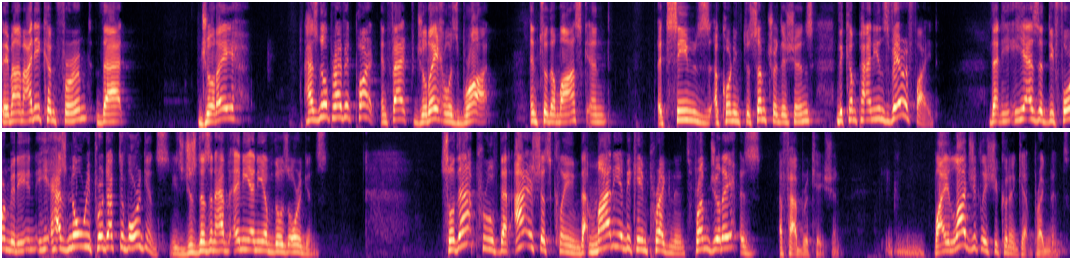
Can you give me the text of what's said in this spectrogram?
Imam Ali confirmed that Jurayh has no private part. In fact, Jurayh was brought into the mosque and it seems, according to some traditions, the companions verified that he, he has a deformity and he has no reproductive organs. He just doesn't have any, any of those organs. So that proved that Aisha's claim that Maria became pregnant from Jurayh is a fabrication. Biologically, she couldn't get pregnant.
